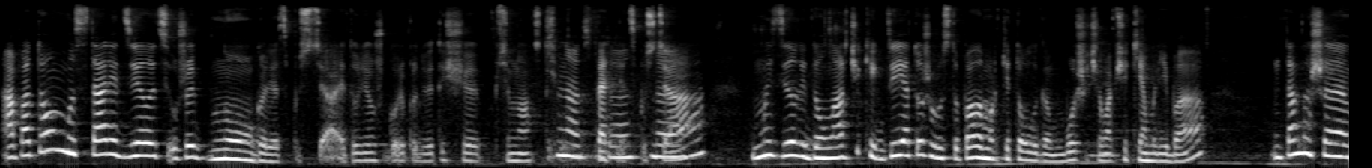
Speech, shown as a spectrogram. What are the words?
А потом мы стали делать уже много лет спустя. Это я уже говорю про 2017. 17, Пять да, лет спустя. Мы сделали донларчики, где я тоже выступала маркетологом больше, чем вообще кем-либо. И там наша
